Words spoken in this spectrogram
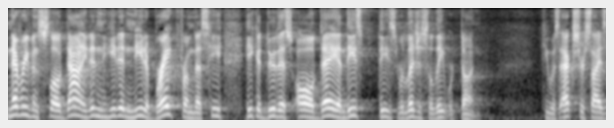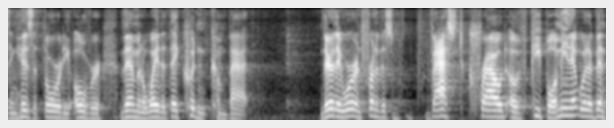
never even slowed down. He didn't, he didn't need a break from this. He, he could do this all day, and these, these religious elite were done. He was exercising his authority over them in a way that they couldn't combat. There they were in front of this vast crowd of people. I mean, it would have been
